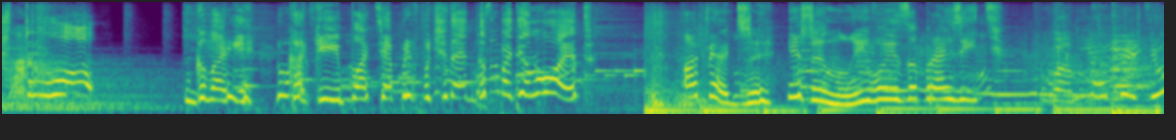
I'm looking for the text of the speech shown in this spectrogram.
Что? Говори, какие платья предпочитает господин Ллойд? Опять же, и жену его изобразить. Вам так идет?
